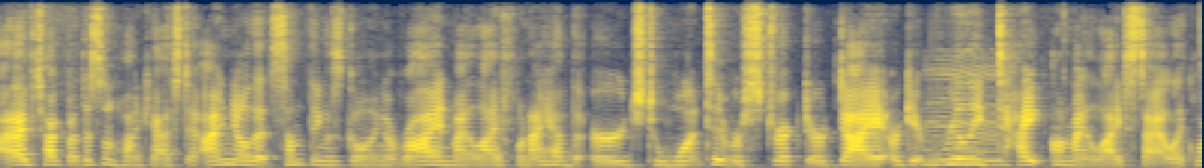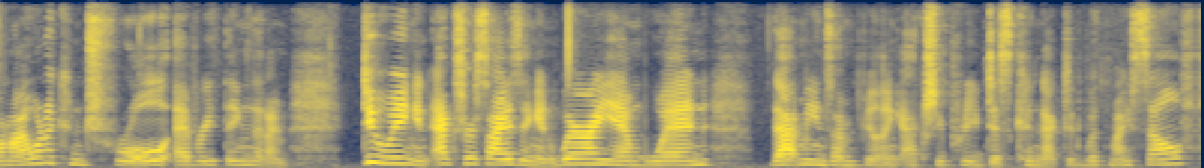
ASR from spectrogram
I've talked about this on the podcast, I know that something's going awry in my life when I have the urge to want to restrict or diet or get really mm. tight on my lifestyle. Like when I want to control everything that I'm doing and exercising and where I am when, that means I'm feeling actually pretty disconnected with myself.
